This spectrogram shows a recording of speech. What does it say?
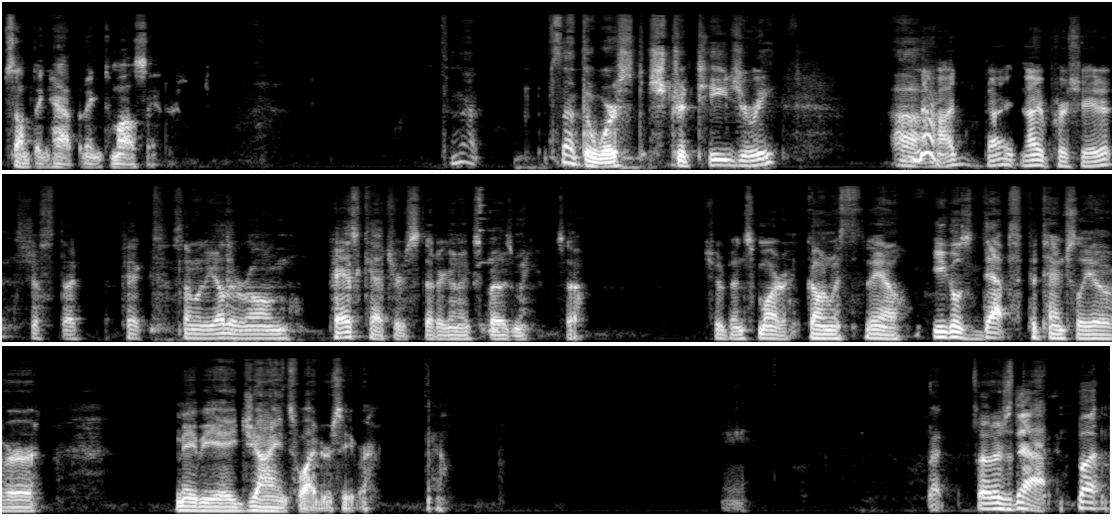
something happening to Miles Sanders. It's not it's not the worst strategery. Uh, no, I, I, I appreciate it. It's just I picked some of the other wrong pass catchers that are going to expose me. So should have been smarter going with you know Eagles depth potentially over maybe a Giants wide receiver. Yeah. But so there's that. But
